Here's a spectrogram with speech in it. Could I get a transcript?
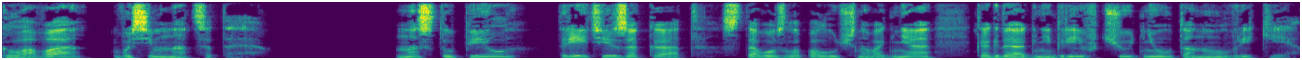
Глава 18. Наступил третий закат с того злополучного дня, когда огнегриф чуть не утонул в реке.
